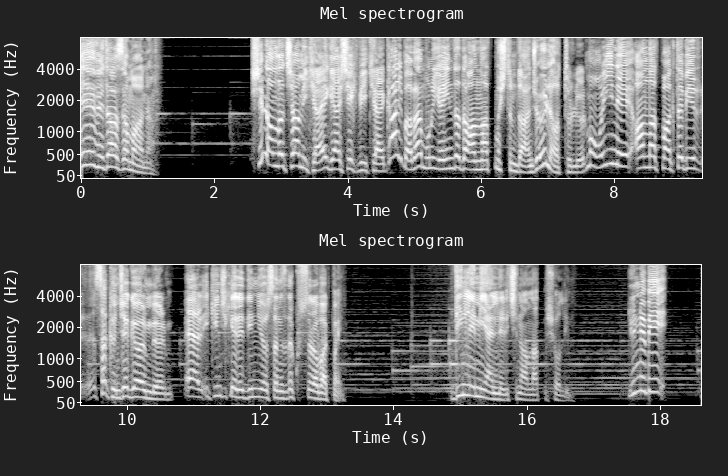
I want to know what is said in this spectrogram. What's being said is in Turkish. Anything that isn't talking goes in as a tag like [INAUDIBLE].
Ve veda zamanı. Şimdi anlatacağım hikaye gerçek bir hikaye. Galiba ben bunu yayında da anlatmıştım daha önce öyle hatırlıyorum ama yine anlatmakta bir sakınca görmüyorum. Eğer ikinci kere dinliyorsanız da kusura bakmayın. Dinlemeyenler için anlatmış olayım. Ünlü bir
